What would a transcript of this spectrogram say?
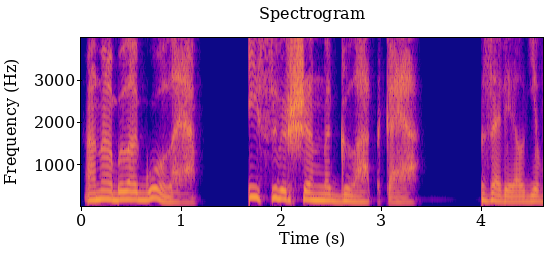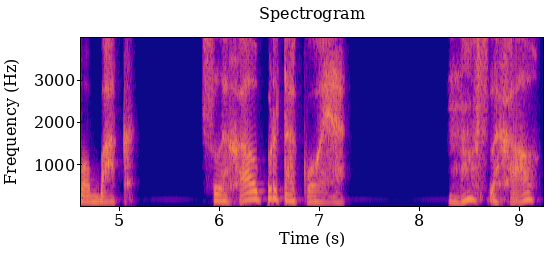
Она была голая, и совершенно гладкая», — заверил его Бак. «Слыхал про такое?» «Ну, слыхал».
